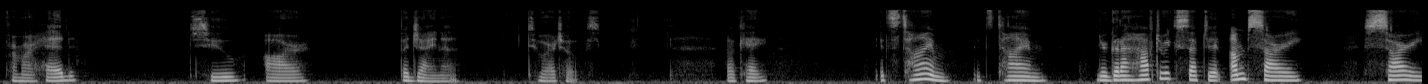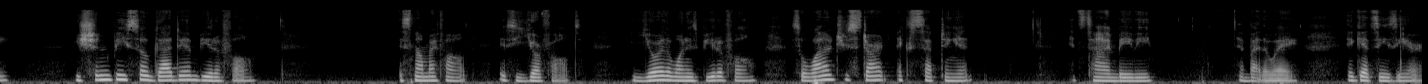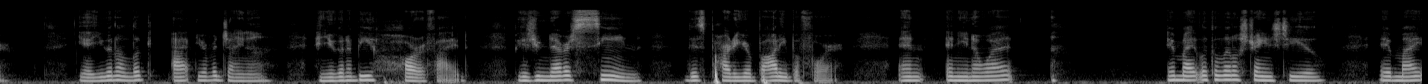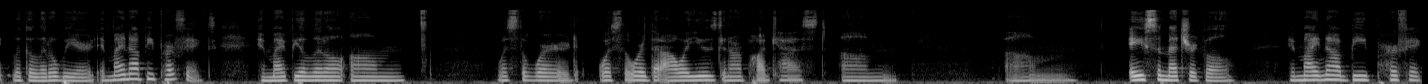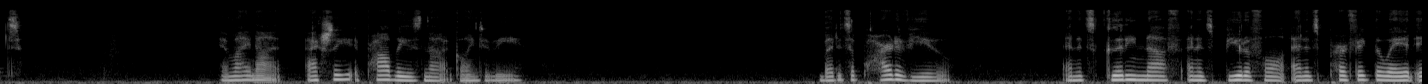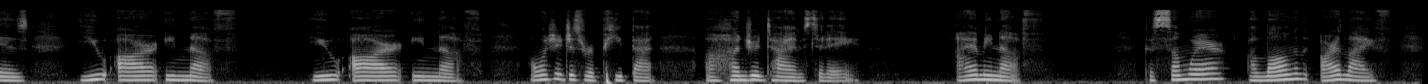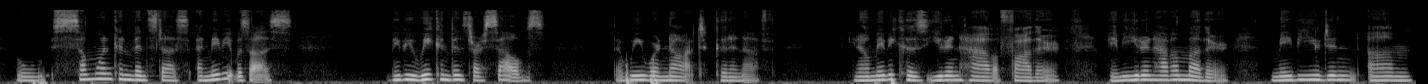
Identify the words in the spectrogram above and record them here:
from our head to our vagina to our toes. Okay? It's time. It's time. You're gonna have to accept it. I'm sorry. Sorry. You shouldn't be so goddamn beautiful. It's not my fault. It's your fault. You're the one who's beautiful. So why don't you start accepting it? It's time, baby. And by the way, it gets easier. Yeah, you're to look at your vagina and you're to be horrified because you've never seen this part of your body before. And and you know what? It might look a little strange to you. It might look a little weird. It might not be perfect. It might be a little um what's the word? What's the word that Awa used in our podcast? Um um asymmetrical. It might not be perfect. It might not. Actually, it probably is not going to be. But it's a part of you and it's good enough and it's beautiful and it's perfect the way it is. You are enough. You are enough. I want you to just repeat that a hundred times today. I am enough. Because somewhere along our life, someone convinced us, and maybe it was us, maybe we convinced ourselves that we were not good enough. You know, maybe because you didn't have a father, Maybe you didn't have a mother. Maybe you didn't, um,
